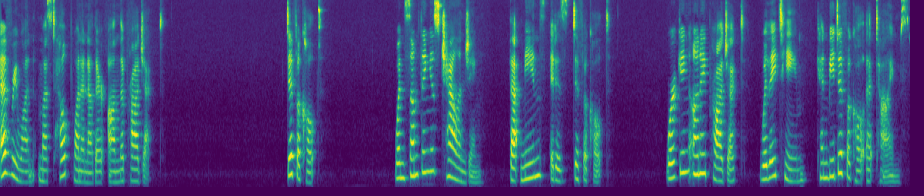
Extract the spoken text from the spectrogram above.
Everyone must help one another on the project. Difficult. When something is challenging, that means it is difficult. Working on a project with a team can be difficult at times.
